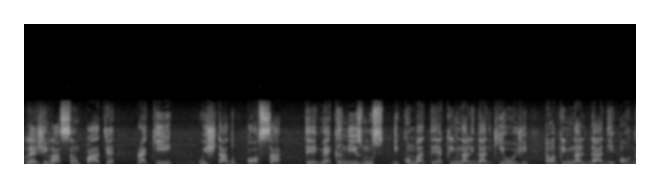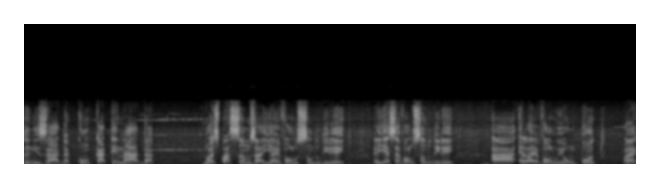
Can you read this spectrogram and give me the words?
legislação pátria para que o Estado possa ter mecanismos de combater a criminalidade que hoje é uma criminalidade organizada, concatenada. Nós passamos aí a evolução do direito né, e essa evolução do direito, a, ela evoluiu a um ponto é,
